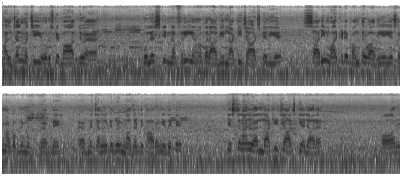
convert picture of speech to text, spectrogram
हलचल मची और उसके बाद जो है पुलिस की नफरी यहाँ पर आ गई लाठी चार्ज के लिए। सारी मार्केटें बंद करवा दी हैं। ये इस टाइम आपको अपने अपने अपने चैनल के थ्रू मनाजर दिखा रहा हूँ। ये देखें किस तरह जो है लाठी चार्ज किया जा रहा है और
